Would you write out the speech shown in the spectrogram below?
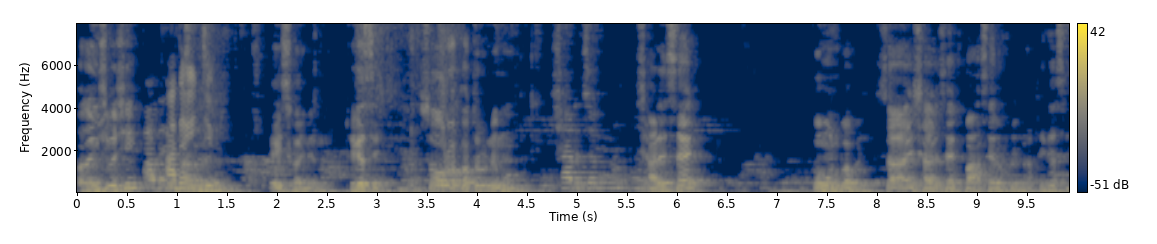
কত ইঞ্চি বেশি? আধা ইঞ্চি। এই ছয় নেব ঠিক আছে? সৌর কতটুকু নেব? সাড়ে চার কমন পাবে চার সাড়ে চার পাঁচ এর উপরে না ঠিক আছে?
